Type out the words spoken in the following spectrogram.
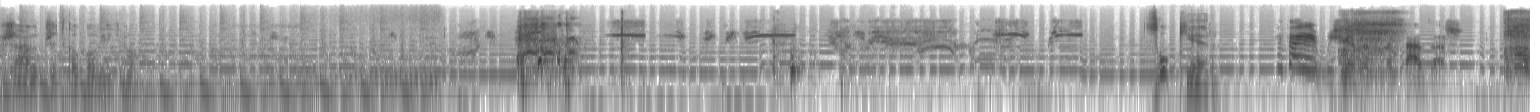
Żal, brzydko powiedział. Cukier. Wydaje mi się, że przesadzasz. No,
